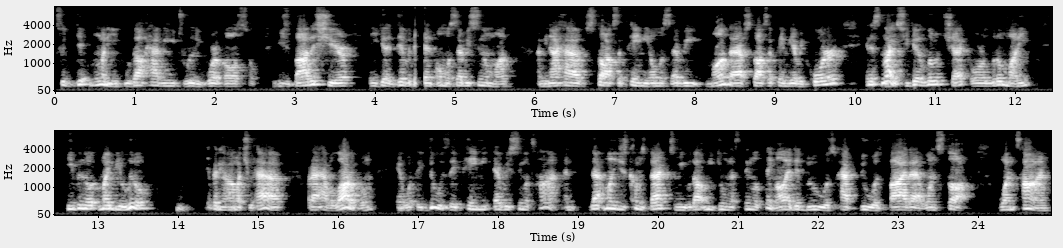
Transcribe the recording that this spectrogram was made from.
to get money without having you to really work. Also, you just buy the share and you get a dividend almost every single month I mean, I have stocks that pay me almost every month. I have stocks that pay me every quarter, and it's nice. You get a little check or a little money, even though it might be little, depending on how much you have. But I have a lot of them, and what they do is they pay me every single time, and that money just comes back to me without me doing a single thing. All I did do was have to do was buy that one stock one time,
